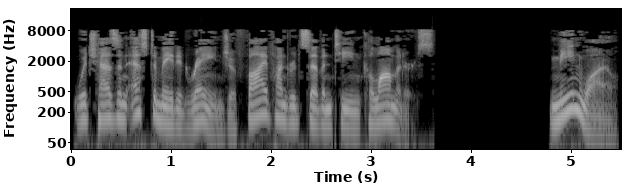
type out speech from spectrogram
which has an estimated range of 517 kilometers. Meanwhile,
